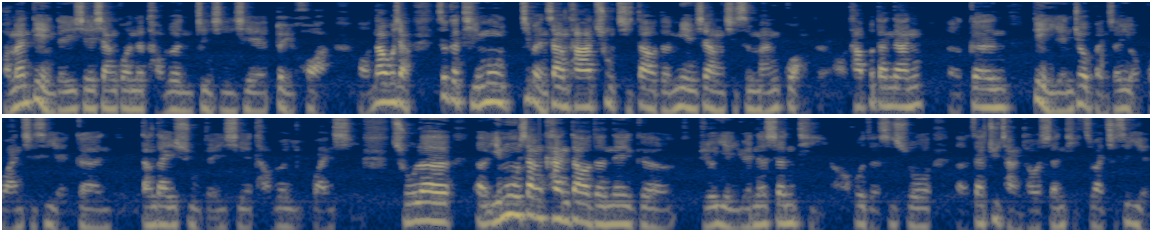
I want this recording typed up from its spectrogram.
缓慢电影的一些相关的讨论进行一些对话。哦，那我想这个题目基本上它触及到的面向其实蛮广的哦，它不单单呃跟电影研究本身有关，其实也跟当代艺术的一些讨论有关系。除了呃荧幕上看到的那个，比如演员的身体啊，或者是说呃在剧场头身体之外，其实也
